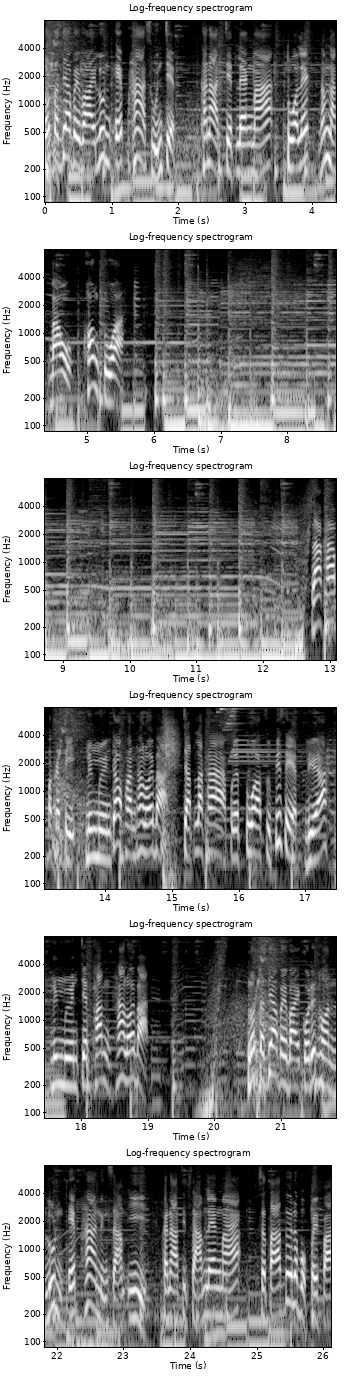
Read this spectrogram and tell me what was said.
รถตัดหญ้าใบวายรุ่น F507 ขนาด 7 แรงม้า ตัวเล็กน้ำหนักเบา คล่องตัว ราคาปกติ 19,500 บาท จัดราคาเปิดตัวสุดพิเศษเหลือ 17,500 บาท รถตัดหญ้าใบใบโกลเด้นฮอนรุ่น F513E ขนาด 13 แรงม้า สตาร์ทด้วยระบบไฟฟ้า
